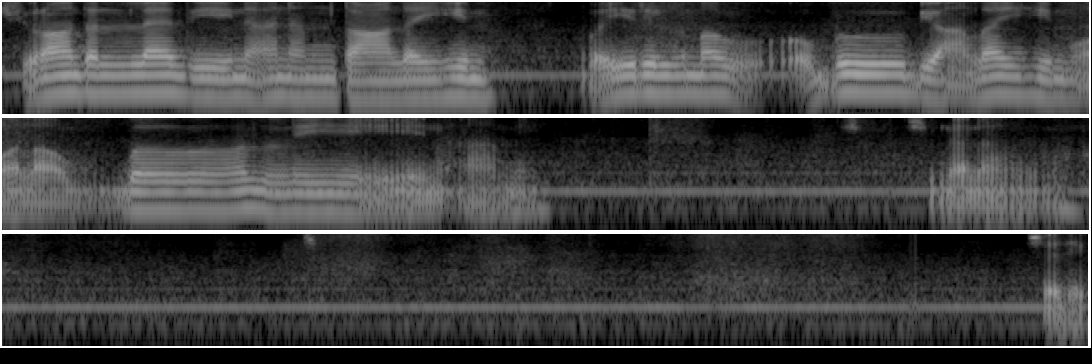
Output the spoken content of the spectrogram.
Siratal ladzina an'amta 'alaihim ghairil maghdubi 'alaihim waladdallin. Amin. Bismillahirrahmanirrahim. Sedih جديد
